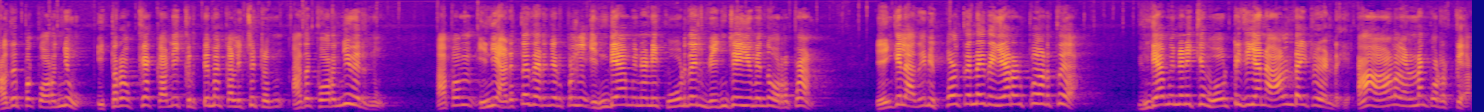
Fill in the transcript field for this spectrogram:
അതിപ്പോൾ കുറഞ്ഞു. ഇത്രയൊക്കെ കളി കൃത്രിമം കളിച്ചിട്ടും അത് കുറഞ്ഞു വരുന്നു. അപ്പം ഇനി അടുത്ത തെരഞ്ഞെടുപ്പിൽ ഇന്ത്യ മുന്നണി കൂടുതൽ വിൻ ചെയ്യുമെന്ന് ഉറപ്പാണ്. എങ്കിൽ അതിന് ഇപ്പോൾ തന്നെ തയ്യാറെടുപ്പ് നടത്തുക. ഇന്ത്യ മുന്നണിക്ക് വോട്ട് ചെയ്യാൻ ആളുണ്ടായിട്ട് വേണ്ടേ? ആ ആളെ എണ്ണം കുറക്കുക.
